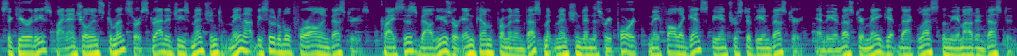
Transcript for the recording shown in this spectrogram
Securities, financial instruments, or strategies mentioned may not be suitable for all investors. Prices, values, or income from an investment mentioned in this report may fall against the interest of the investor, and the investor may get back less than the amount invested.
